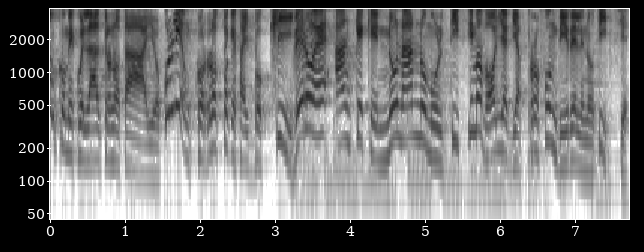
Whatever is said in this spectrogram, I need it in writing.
non come quell'altro notaio, quello lì è un corrotto che fa i bocchi. Vero è anche che non hanno moltissima voglia di approfondire le notizie.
